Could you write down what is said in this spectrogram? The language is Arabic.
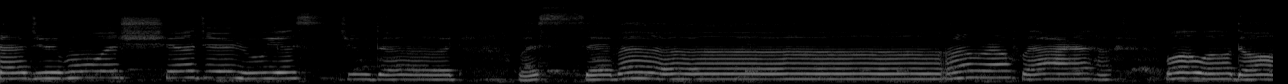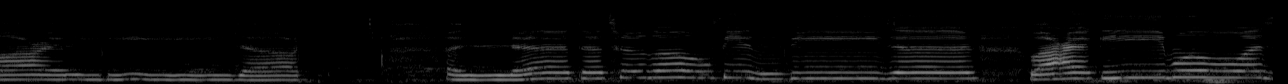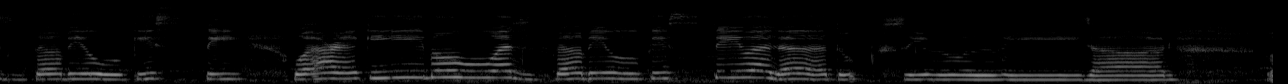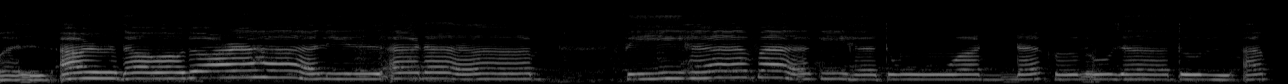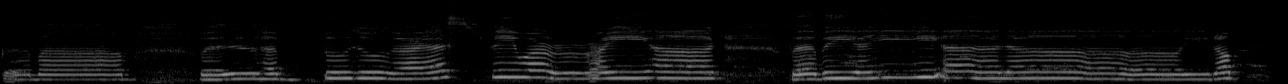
والنجم والشجر يسجدان والسماء رفعها ووضع الميزان ألا تطغوا في الميزان وأقيموا الوزن بالقسط وأقيموا الوزن بالقسط ولا تكسروا الميزان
